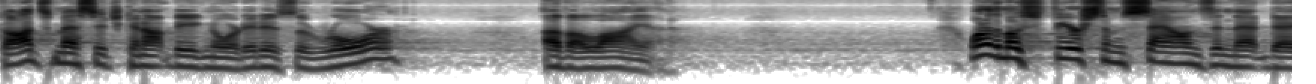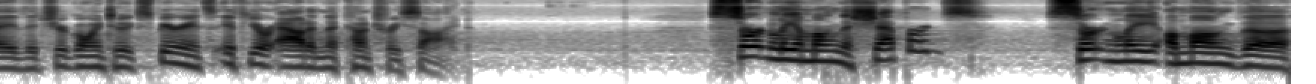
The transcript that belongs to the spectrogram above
God's message cannot be ignored. It is the roar of a lion. One of the most fearsome sounds in that day that you're going to experience if you're out in the countryside. Certainly among the shepherds, certainly among the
